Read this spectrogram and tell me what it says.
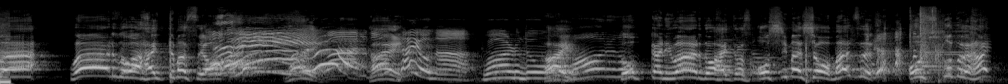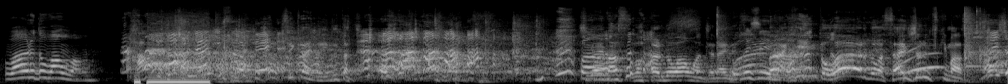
はワールドは入ってますよ、はい。はい。だよな。ワールドはい。どっかにワールド入ってます。押しましょう。まず押すことがはい。ワールドワンワン。世界の犬たち違います。ワールドワンワンじゃないです。まあヒントワールドは最初につきます。最初？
